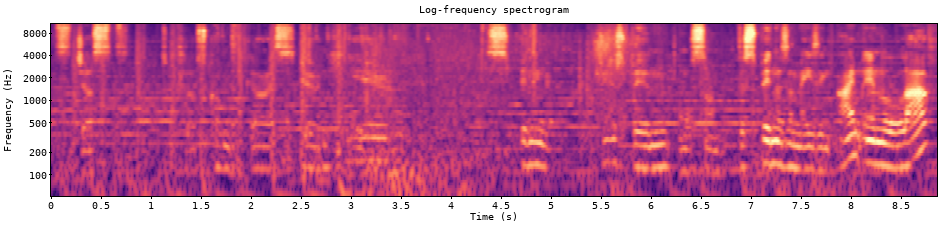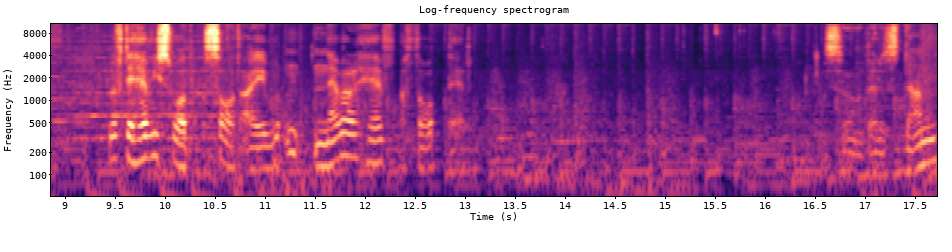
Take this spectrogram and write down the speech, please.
it's just the close combat guys going here. Spinning. Do spin. Awesome. The spin is amazing. I'm in love with the heavy sword. sword. I wouldn't never have thought that. So that is done.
